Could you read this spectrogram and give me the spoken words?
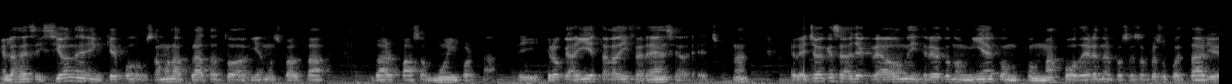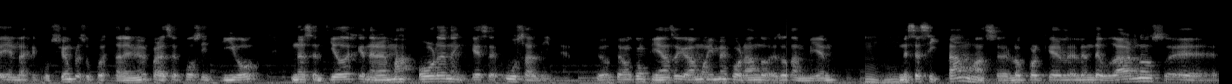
En las decisiones en que usamos la plata todavía nos falta dar pasos muy importantes. Y creo que ahí está la diferencia, de hecho. El hecho de que se haya creado un Ministerio de Economía con, con, más poder en el proceso presupuestario y en la ejecución presupuestaria a mí me parece positivo en el sentido de generar más orden en que se usa el dinero. Yo tengo confianza que vamos a ir mejorando eso también. Necesitamos hacerlo porque el, endeudarnos eh,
